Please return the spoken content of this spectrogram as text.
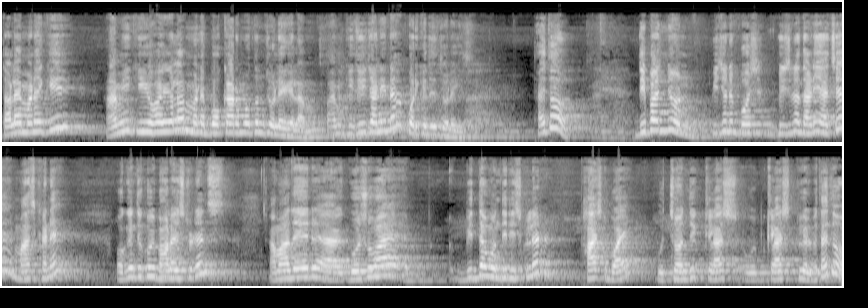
তাহলে মানে কি? আমি কি হয়ে গেলাম? মানে বোকার মতন চলে গেলাম। আমি কিছুই জানি না পরীক্ষা দিয়ে চলে গেছি। তাই তো? দীপাঞ্জন পিছনে বসে পিছনে দাঁড়িয়ে আছে মাঝখানে। ও কিন্তু খুবই ভালো স্টুডেন্টস আমাদের আহ, গোসবায় বিদ্যা মন্দির স্কুলের ফার্স্ট বয় উচ্চ মাধ্যমিক ক্লাস ক্লাস টুয়েলভে তাই তো?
